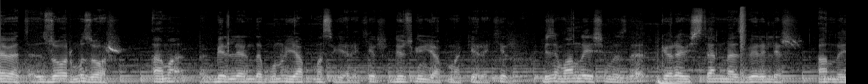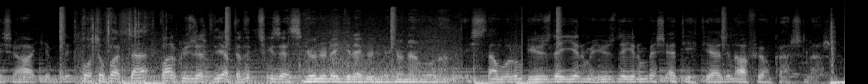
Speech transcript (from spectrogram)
Evet zor mu zor ama birilerinde bunu yapması gerekir, düzgün yapmak gerekir. Bizim anlayışımızda görev istenmez verilir anlayışı hakimdi. Otoparkta park ücretini yatırdık çıkacağız. Gönüle girebilmek önemli olan. İstanbul'un %20, %25 et ihtiyacını Afyon karşılar.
